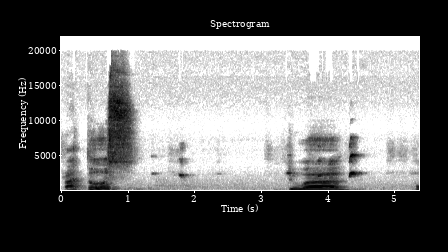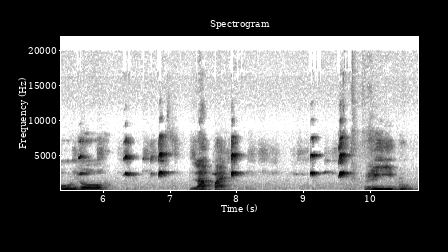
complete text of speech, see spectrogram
ratus dua puluh lapan ribu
